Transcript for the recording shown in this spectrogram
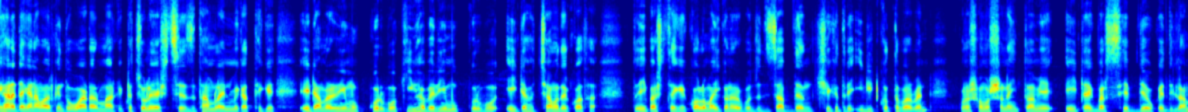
এখানে দেখেন আমার কিন্তু ওয়াটার মার্ক একটা চলে আসছে যে থামলাইন মেকার থেকে। এটা আমরা রিমুভ করব। কীভাবে রিমুভ করব? এইটা হচ্ছে আমাদের কথা। এই পাশ থেকে কলম আইকনের উপর যদি চাপ দেন, সেক্ষেত্রে এডিট করতে পারবেন, কোনো সমস্যা নেই। তো আমি এইটা একবার সেভ দিয়ে ওকে দিলাম।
